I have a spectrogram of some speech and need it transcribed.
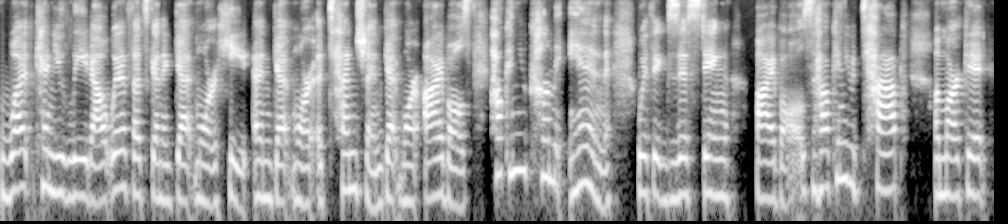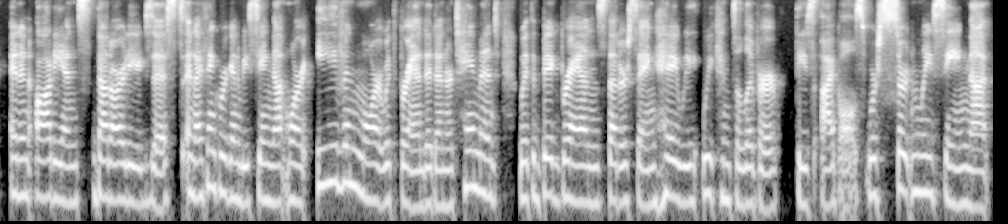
What can you lead out with that's going to get more heat and get more attention, get more eyeballs? How can you come in with existing eyeballs? How can you tap a market and an audience that already exists? And I think we're going to be seeing that more, even more with branded entertainment, with big brands that are saying, hey, we, we can deliver these eyeballs. We're certainly seeing that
